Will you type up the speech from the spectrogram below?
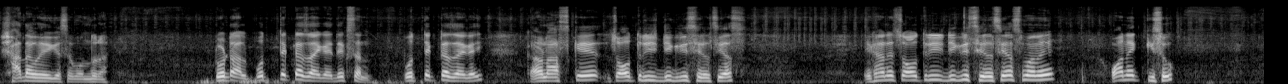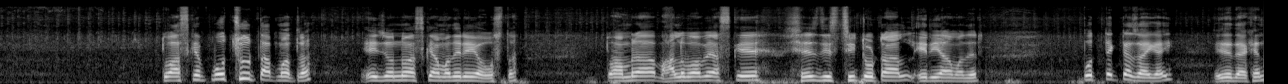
সাদা হয়ে গেছে বন্ধুরা। টোটাল প্রত্যেকটা জায়গায়, দেখছেন? প্রত্যেকটা জায়গায়। কারণ আজকে চৌত্রিশ ডিগ্রি সেলসিয়াস। এখানে চৌত্রিশ ডিগ্রি সেলসিয়াস মানে অনেক কিছু। তো আজকে প্রচুর তাপমাত্রা। এই জন্য আজকে আমাদের এই অবস্থা। তো আমরা ভালোভাবে আজকে সেচ দিচ্ছি টোটাল এরিয়া আমাদের। প্রত্যেকটা জায়গায়, এই যে দেখেন,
